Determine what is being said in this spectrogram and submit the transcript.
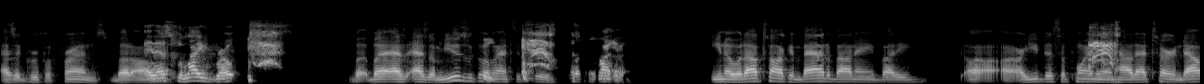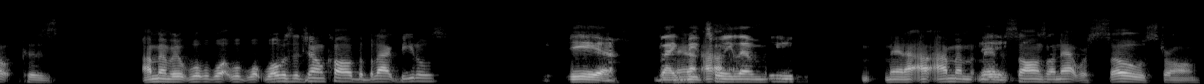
as a group of friends, but um, hey, that's for life, bro. But but as as a musical entity, you know, without talking bad about anybody, are, are you disappointed in how that turned out? Because I remember what, what what what was the jump called? The Black Beatles. Yeah, Black man, Beat 2011 Beatles. Man, I, I remember man, yeah. the songs on that were so strong.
